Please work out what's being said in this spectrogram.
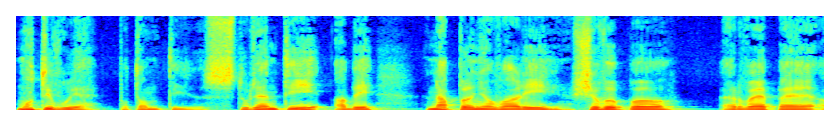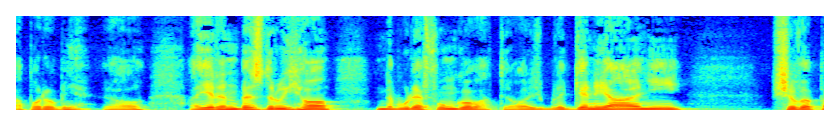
motivuje potom ty studenty, aby naplňovali ŠVP, RVP a podobně. Jo? A jeden bez druhého nebude fungovat. Jo? Když bude geniální ŠVP,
